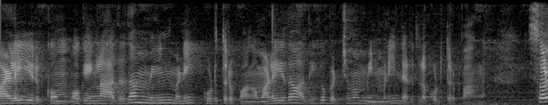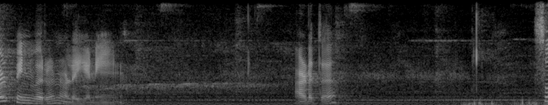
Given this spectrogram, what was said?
மழை இருக்கும். ஓகேங்களா? அதை தான் மீன் பண்ணி கொடுத்துருப்பாங்க. மழையை தான் அதிகபட்சமாக மீன் பண்ணி இந்த இடத்துல கொடுத்துருப்பாங்க. சொல் பின்வரும் நிலையணி. அடுத்த ஸோ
